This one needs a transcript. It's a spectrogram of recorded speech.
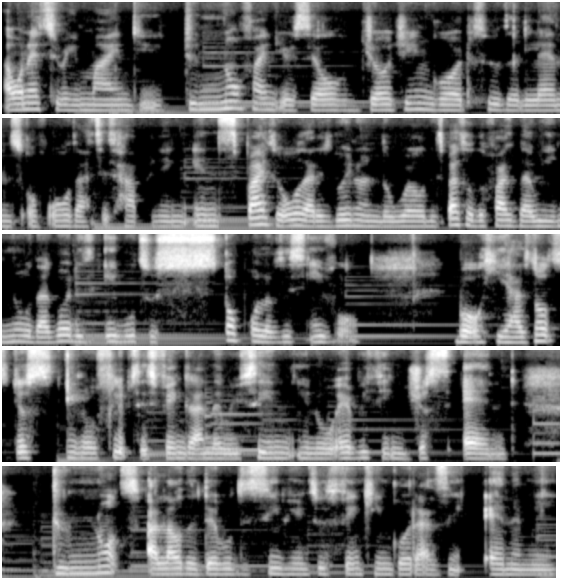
I wanted to remind you do not find yourself judging God through the lens of all that is happening, in spite of all that is going on in the world, in spite of the fact that we know that God is able to stop all of this evil. But he has not just, you know, flipped his finger and then we've seen, you know, everything just end. Do not allow the devil to deceive you into thinking God as the enemy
